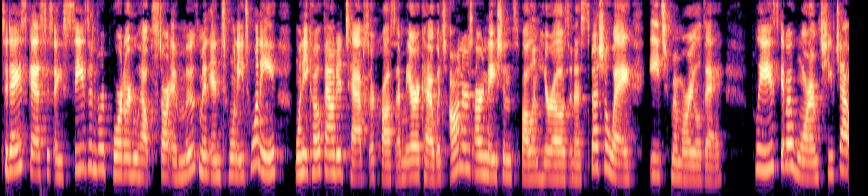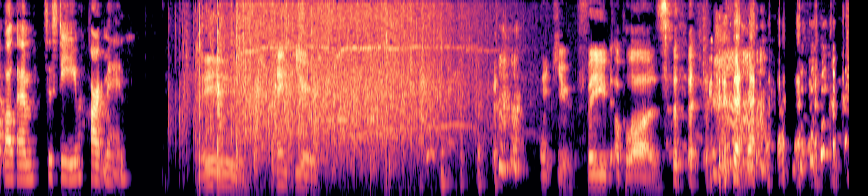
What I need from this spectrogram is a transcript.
Today's guest is a seasoned reporter who helped start a movement in 2020 when he co founded TAPS Across America, which honors our nation's fallen heroes in a special way each Memorial Day. Please give a warm Chief Chat welcome to Steve Hartman. Hey, thank you. thank you. Fade applause.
